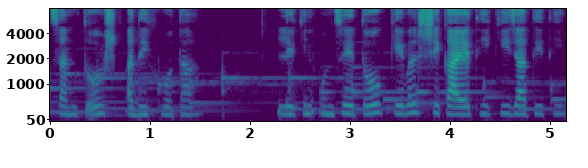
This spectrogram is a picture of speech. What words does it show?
संतोष अधिक होता। लेकिन उनसे तो केवल शिकायत ही की जाती थी।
